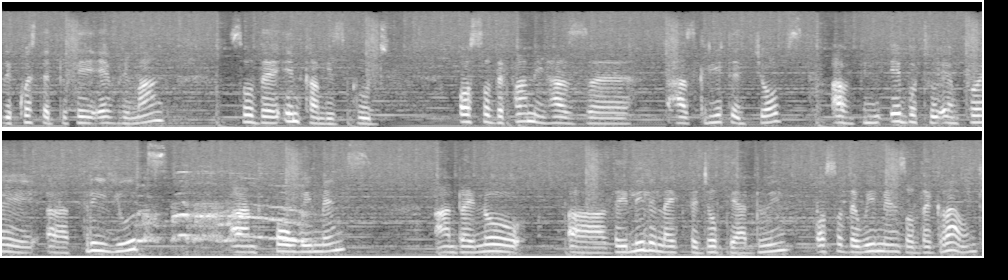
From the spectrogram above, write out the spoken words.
requested to pay every month. So the income is good. Also the farming has, uh, has created jobs. I've been able to employ uh, three youths and four women and I know uh, they really like the job they are doing. Also the women's on the ground,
